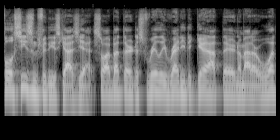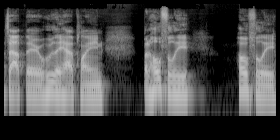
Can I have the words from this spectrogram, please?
full season for these guys yet. So I bet they're just really ready to get out there, no matter what's out there, who they have playing. But hopefully, hopefully,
